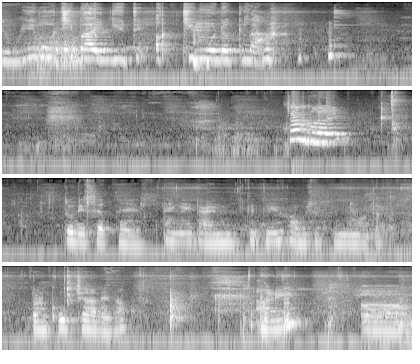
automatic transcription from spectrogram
केवढी मोठी पाहिजे ती अख्खी मोदकला चांगलंय तू दिसत नाही एनी टाइम कितीही खाऊ शकते मी मोदक पण खूप छान आहे ना आणि अं,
